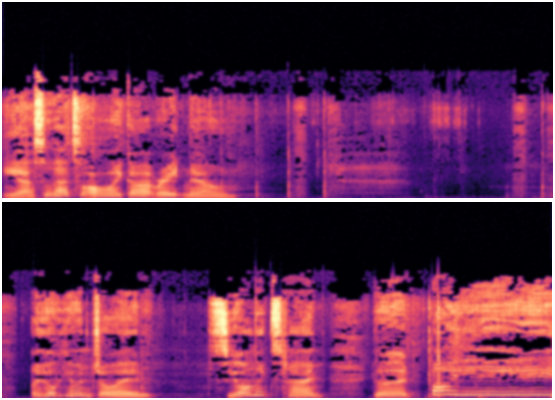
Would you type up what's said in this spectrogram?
Yeah, so that's all I got right now. I hope you enjoyed. See you all next time. Goodbye.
